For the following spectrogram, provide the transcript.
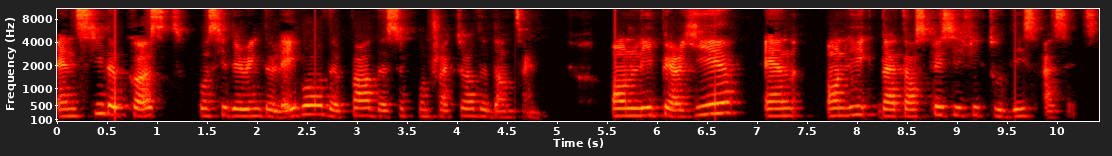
and see the cost considering the labor, the part, the subcontractor, the downtime. Only per year and only that are specific to these assets.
